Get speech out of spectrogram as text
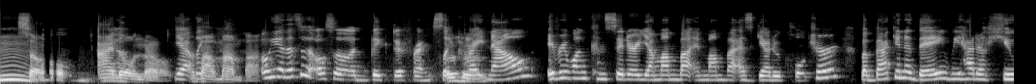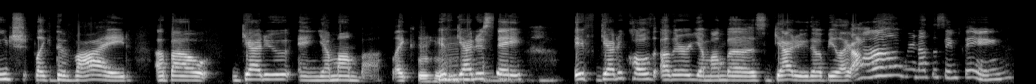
Mm. So I Yeah. don't know Yeah, like- about Mamba. Oh yeah, that's a, also a big difference. Like Mhm. right now, everyone consider Yamamba and Mamba as Gyaru culture, but back in the day, we had a huge like divide about Gyaru and Yamamba. Like Mhm. if Gyaru say, if Gyaru calls other Yamambas Gyaru, they'll be like, ah, we're not the same thing.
